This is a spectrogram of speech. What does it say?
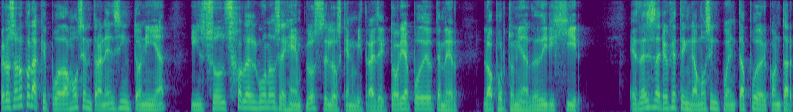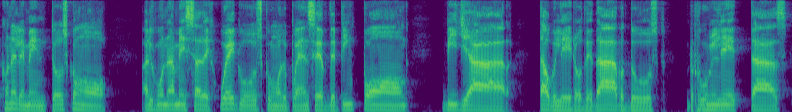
pero solo para que podamos entrar en sintonía y son solo algunos ejemplos de los que en mi trayectoria he podido tener la oportunidad de dirigir. Es necesario que tengamos en cuenta poder contar con elementos como alguna mesa de juegos, como lo pueden ser de ping pong, billar, tablero de dardos, ruletas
